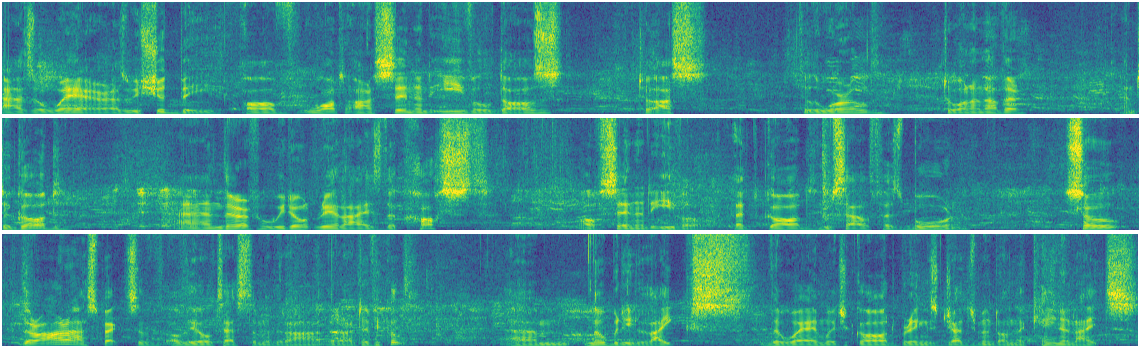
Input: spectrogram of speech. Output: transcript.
as aware as we should be of what our sin and evil does to us, to the world, to one another, and to God. And therefore we don't realize the cost of sin and evil that God himself has borne. So there are aspects of, of the Old Testament that are, that are difficult. Um, nobody likes the way in which God brings judgment on the Canaanites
